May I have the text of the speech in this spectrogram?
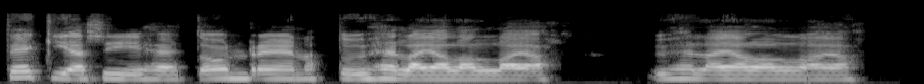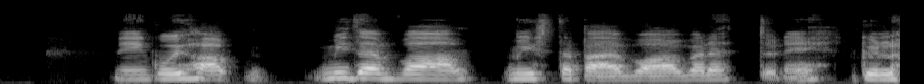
tekijä siihen, että on reenattu yhdellä jalalla ja yhdellä jalalla ja niin kuin ihan miten vaan, mistä päin vaan vedetty, niin kyllä,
